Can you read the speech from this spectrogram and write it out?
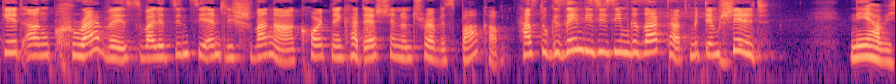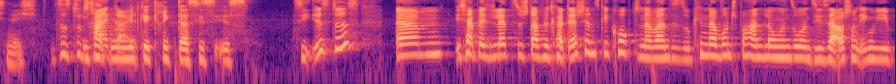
geht an Travis, weil jetzt sind sie endlich schwanger. Courtney Kardashian und Travis Barker. Hast du gesehen, wie sie es ihm gesagt hat? Mit dem Schild. Nee, habe ich nicht. Das ist Ich total habe nur geil. mitgekriegt, dass sie es ist. Sie ist es. Ähm, ich habe ja die letzte Staffel Kardashians geguckt und da waren sie so Kinderwunschbehandlungen und so und sie ist ja auch schon irgendwie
